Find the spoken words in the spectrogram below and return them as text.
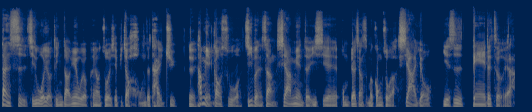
但是，其实我有听到，因为我有朋友做一些比较红的台剧，对，他们也告诉我，基本上下面的一些，我们不要讲什么工作了，下游也是跌的走呀。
